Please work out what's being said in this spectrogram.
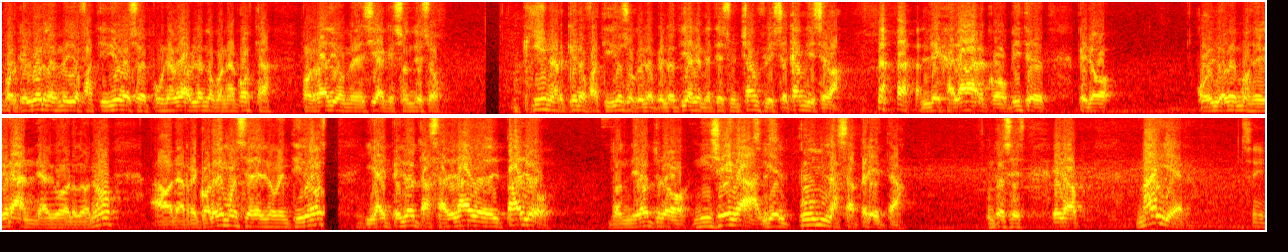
porque el gordo es medio fastidioso, una vez hablando con Acosta por radio me decía que son de esos ¿Quién arquero fastidioso que lo peloteas, le metes un chanfle y se cambia y se va? le deja el arco, ¿viste? Pero hoy lo vemos de grande al gordo, ¿no? Ahora, recordemos ese del 92 y hay pelotas al lado del palo donde otro ni llega y el pum las aprieta. Entonces, era Mayer, Sí.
